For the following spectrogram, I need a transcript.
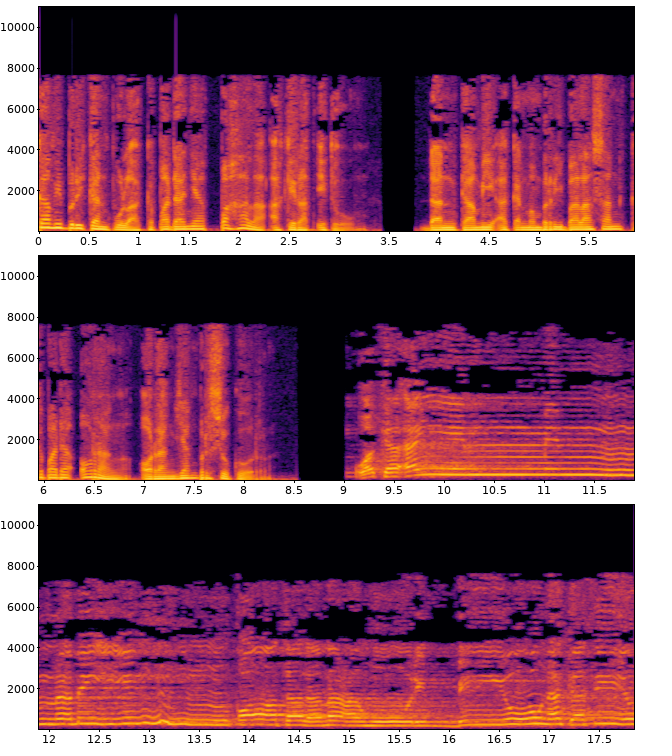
kami berikan pula kepadanya pahala akhirat itu. Dan kami akan memberi balasan kepada orang-orang yang bersyukur. وكأين من نبي قاتل معه ربيون كثير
